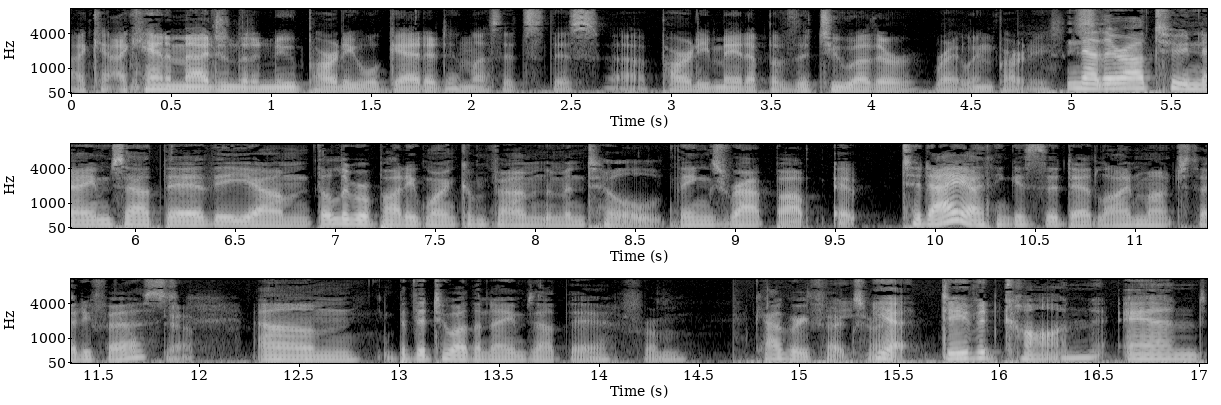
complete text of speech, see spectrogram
I, can't, I can't imagine that a new party will get it unless it's this uh, party made up of the two other right wing parties. Now there are two names out there. The um, the Liberal Party won't confirm them until things wrap up. Uh, today, I think, is the deadline, March thirty first. Yeah. Um, but the two other names out there from Calgary folks, right? Yeah, David Khan and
